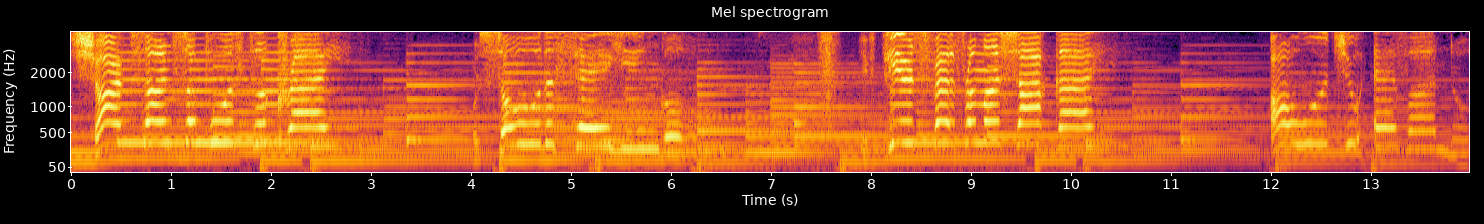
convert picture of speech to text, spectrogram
Sharks aren't supposed to cry, or so the saying goes. If tears fell from a shark eye, how would you ever know?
